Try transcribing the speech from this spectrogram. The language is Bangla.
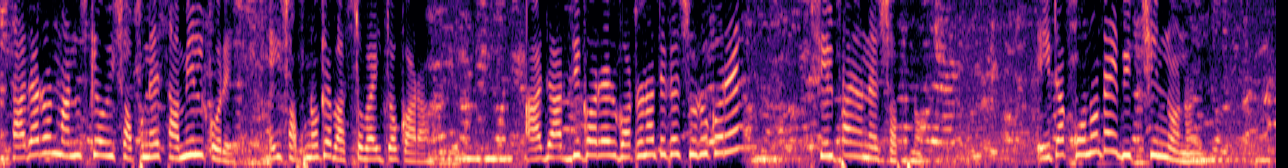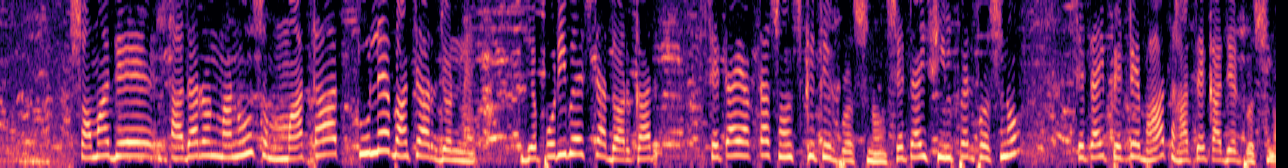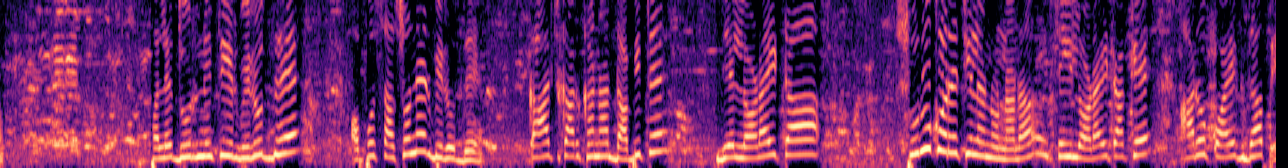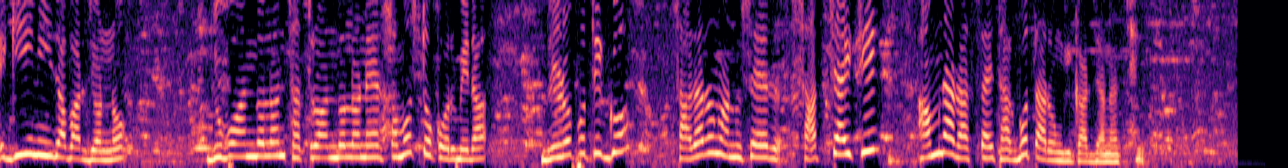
সাধারণ মানুষকে ওই স্বপ্নে সামিল করে এই স্বপ্নকে বাস্তবায়িত করা। আজ আরজিকরের ঘটনা থেকে শুরু করে শিল্পায়নের স্বপ্ন। এইটা কোনোটাই বিচ্ছিন্ন নয়। সমাজে সাধারণ মানুষ মাথা তুলে বাঁচার জন্যে যে পরিবেশটা দরকার, সেটাই একটা সংস্কৃতির প্রশ্ন, সেটাই শিল্পের প্রশ্ন সেটাই পেটে ভাত, হাতে কাজের প্রশ্ন। ফলে দুর্নীতির বিরুদ্ধে, অপশাসনের বিরুদ্ধে, কাজ কারখানার দাবিতে যে লড়াইটা শুরু করেছিলেন ওনারা, সেই লড়াইটাকে আরও কয়েক ধাপ এগিয়ে নিয়ে যাবার জন্য যুব আন্দোলন, ছাত্র আন্দোলনের সমস্ত কর্মীরা দৃঢ় প্রতিজ্ঞ, সাধারণ মানুষের সাথ চাইছি, আমরা রাস্তায় থাকব তার অঙ্গীকার জানাচ্ছি।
